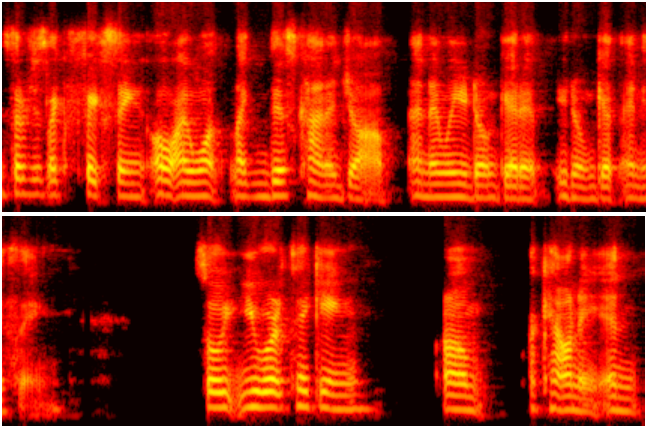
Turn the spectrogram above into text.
Instead of just like fixing, oh, I want like this kind of job, and then when you don't get it, you don't get anything. So you were taking um, accounting in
